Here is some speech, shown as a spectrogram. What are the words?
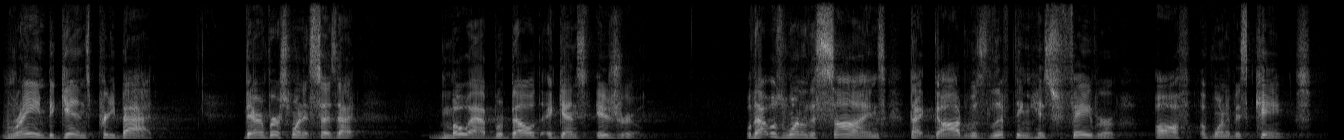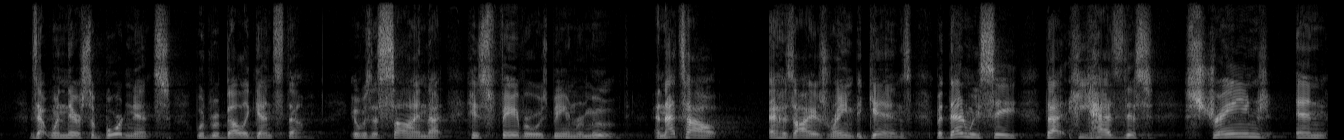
reign begins pretty bad. There in verse 1, it says that Moab rebelled against Israel. Well, that was one of the signs that God was lifting his favor off of one of his kings. Is that when their subordinates would rebel against them, it was a sign that his favor was being removed. And that's how Ahaziah's reign begins. But then we see that he has this strange, and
